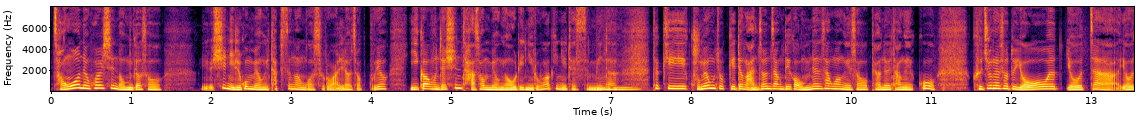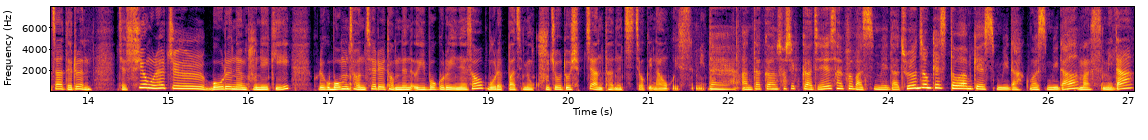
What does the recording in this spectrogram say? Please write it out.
정원을 훨씬 넘겨서 57명이 탑승한 것으로 알려졌고요. 이 가운데 55명이 어린이로 확인이 됐습니다. 음. 특히 구명조끼 등 안전장비가 없는 상황에서 변을 당했고 그 중에서도 여, 여자, 여자들은 이제 수영을 할 줄 모르는 분위기 그리고 몸 전체를 덮는 의복으로 인해서 물에 빠지면 구조도 쉽지 않다는 지적이 나오고 있습니다. 네, 안타까운 소식까지 살펴봤습니다. 조현정 캐스터와 함께했습니다. 고맙습니다. 고맙습니다.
